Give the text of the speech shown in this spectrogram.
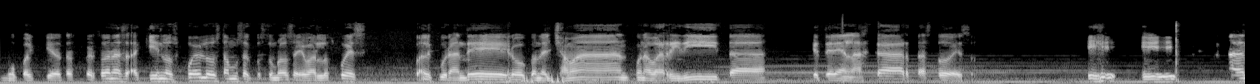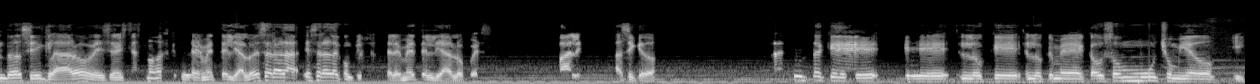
como cualquier otra persona, aquí en los pueblos estamos acostumbrados a llevarlos pues con el curandero, con el chamán, con una barridita, que te den las cartas, todo eso. Y, y ando, sí, claro, me dicen, no, es que se le mete el diablo. Esa era la, esa era la conclusión, se le mete el diablo, pues. Vale, así quedó. Resulta que eh, lo que lo que me causó mucho miedo y,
